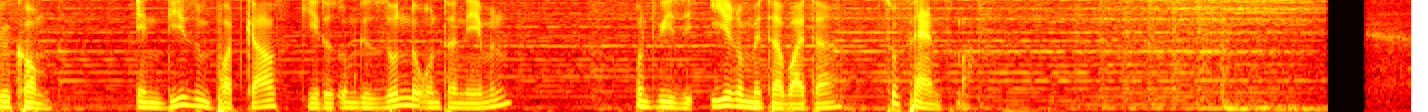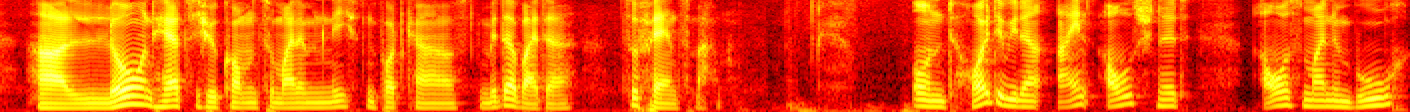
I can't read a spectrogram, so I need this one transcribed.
willkommen. In diesem Podcast geht es um gesunde Unternehmen und wie sie ihre Mitarbeiter zu Fans machen. Hallo und herzlich willkommen zu meinem nächsten Podcast Mitarbeiter zu Fans machen. Und heute wieder ein Ausschnitt aus meinem Buch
